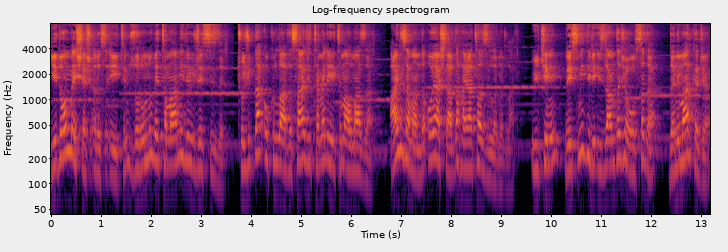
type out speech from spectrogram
7-15 yaş arası eğitim zorunlu ve tamamıyla ücretsizdir. Çocuklar okullarda sadece temel eğitim almazlar. Aynı zamanda o yaşlarda hayata hazırlanırlar. Ülkenin resmi dili İzlandaca olsa da Danimarkaca,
